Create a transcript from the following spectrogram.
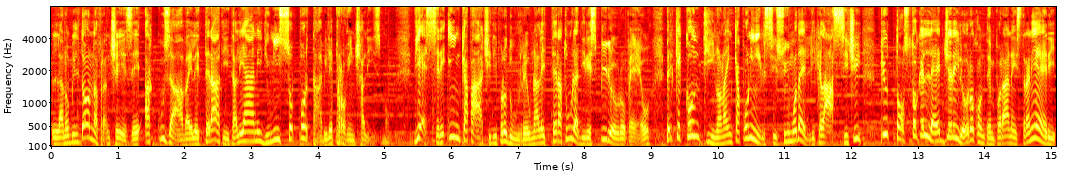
la nobildonna francese accusava i letterati italiani di un insopportabile provincialismo, di essere incapaci di produrre una letteratura di respiro europeo perché continuano a incaponirsi sui modelli classici piuttosto che leggere i loro contemporanei stranieri,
